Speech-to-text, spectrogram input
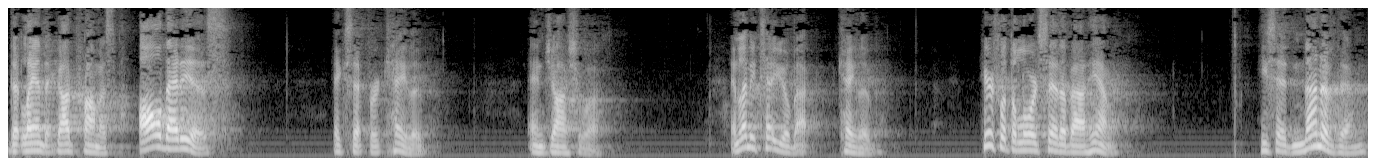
that land that God promised. All that is, except for Caleb and Joshua. And let me tell you about Caleb. Here's what the Lord said about him. He said, None of them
